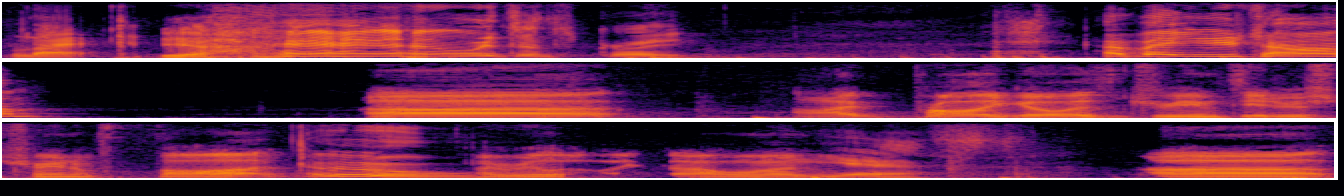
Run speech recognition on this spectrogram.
black. Yeah. which is great. How about you, Tom? Uh, I'd probably go with Dream Theater's Train of Thought. Ooh, I really like that one. yes. Uh,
